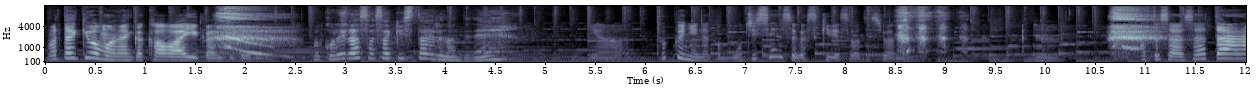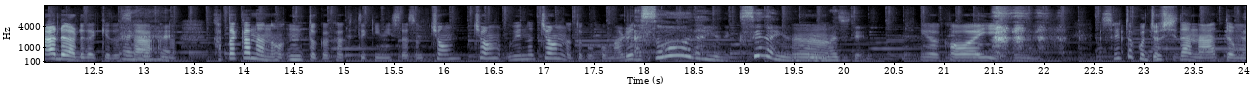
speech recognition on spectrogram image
また今日もなんか可愛い感じまあこれが佐々木スタイルなんでね。いやー特になんか文字センスが好きです、私は、ね。うん。あとさサーターンあるあるだけどさ、はいはいはい。あのカタカナの「ん」とか書くときにさそのちょんちょん上のちょんのとここう丸ってあそうなんよね。癖なんよね、うん。これマジで。いやかわいい、うん、そういうとこ女子だなって思う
